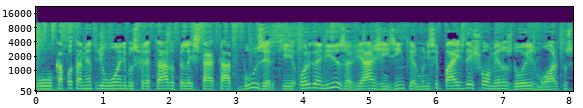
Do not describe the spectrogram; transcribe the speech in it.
O capotamento de um ônibus fretado pela startup Boozer, que organiza viagens intermunicipais, deixou ao menos dois mortos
